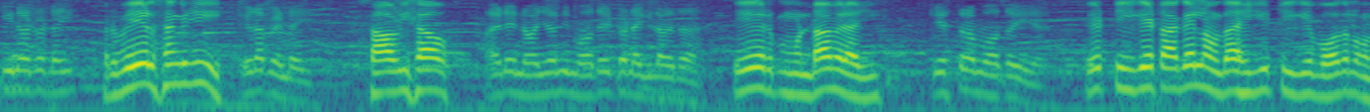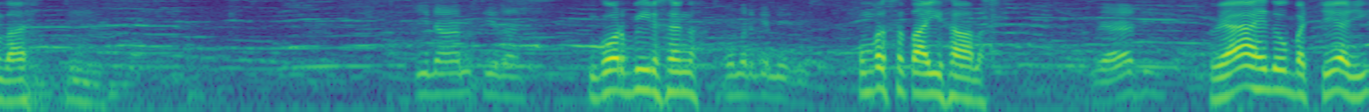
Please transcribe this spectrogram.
ਕੀ ਨਾਮ ਤੁਹਾਡਾ ਜੀ? ਰਵੇਲ ਸਿੰਘ ਜੀ। ਕਿਹੜਾ ਪਿੰਡ ਹੈ ਜੀ? ਸਾਵੜੀ ਸਾਹਿਬ। ਆ ਜਿਹੜੇ ਨੌਜਵਾਨ ਦੀ ਮੌਤ ਹੋਈ ਤੁਹਾਡਾ ਕੀ ਲੱਗਦਾ? ਇਹ ਮੁੰਡਾ ਮੇਰਾ ਜੀ। ਕਿਸ ਤਰ੍ਹਾਂ ਮੌਤ ਹੋਈ ਹੈ? ਇਹ ਟੀਕੇ ਟਾਕੇ ਲਾਉਂਦਾ ਸੀ ਜੀ ਟੀਕੇ ਬਹੁਤ ਲਾਉਂਦਾ ਹੈ ਕੀ ਨਾਮ ਸੀ ਇਹਦਾ? ਗੁਰਬੀਰ ਸਿੰਘ। ਉਮਰ ਕਿੰਨੀ ਸੀ? ਉਮਰ 27 ਸਾਲ। ਵਿਆਹ ਸੀ? ਵਿਆਹ ਹੈ ਦੋ ਬੱਚੇ ਆ ਜੀ।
